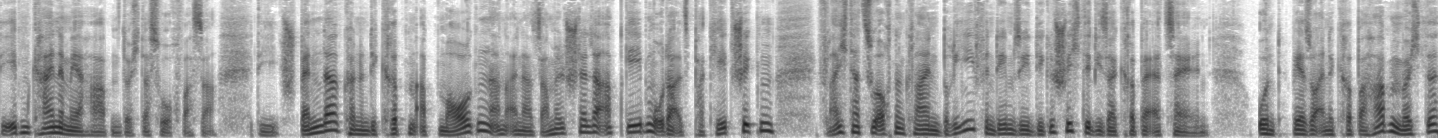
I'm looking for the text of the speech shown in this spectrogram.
die eben keine mehr haben durch das Hochwasser. Die Spender können die Krippen ab morgen an einer Sammelstelle abgeben oder als Paket schicken, vielleicht dazu auch einen kleinen Brief, in dem sie die Geschichte dieser Krippe erzählen. Und wer so eine Krippe haben möchte,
